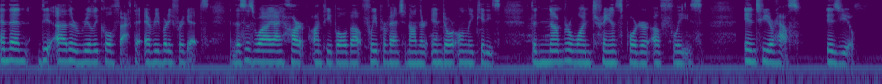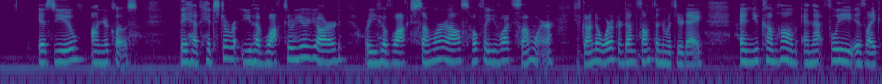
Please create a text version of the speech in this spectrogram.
and then the other really cool fact that everybody forgets, and this is why I harp on people about flea prevention on their indoor only kitties. The number one transporter of fleas into your house is you. It's you on your clothes. They have hitched a, you have walked through your yard or you have walked somewhere else. Hopefully, you've walked somewhere. You've gone to work or done something with your day. And you come home and that flea is like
